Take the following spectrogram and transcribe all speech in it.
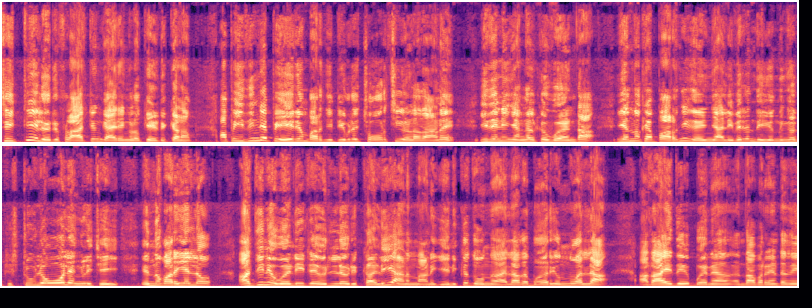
സിറ്റിയിൽ ഒരു ഫ്ലാറ്റും കാര്യങ്ങളൊക്കെ എടുക്കണം. അപ്പോൾ ഇതിന്റെ പേരും പറഞ്ഞിട്ട് ഇവിടെ ചോർച്ചയുള്ളതാണ് ഇതിന് ഞങ്ങൾക്ക് വേണ്ട എന്നൊക്കെ പറഞ്ഞു കഴിഞ്ഞാൽ ഇവരെന്ത് ചെയ്യും? നിങ്ങൾക്ക് ഇഷ്ടമില്ലോലെ നിങ്ങൾ ചെയ്യും എന്ന് പറയല്ലോ. അതിന് വേണ്ടിയിട്ട് ഒരു ഒരു കളിയാണെന്നാണ് എനിക്ക് തോന്നുന്നത്. അല്ലാതെ വേറെ ഒന്നുമല്ല. അതായത് പിന്നെ എന്താ പറയേണ്ടത്?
